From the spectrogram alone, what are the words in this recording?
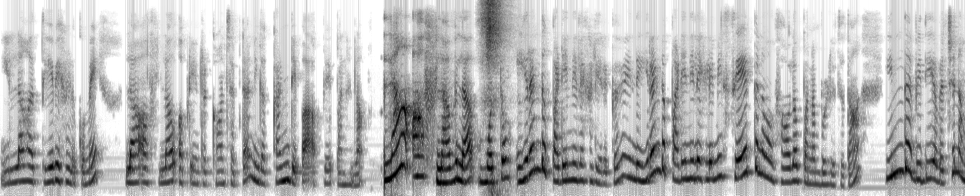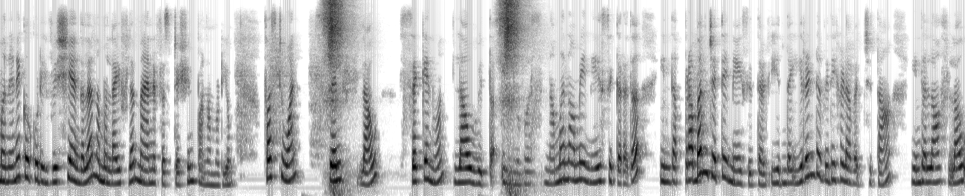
எல்லா தேவைகளுக்குமே லா ஆஃப் லவ் அப்படின்ற கான்செப்டை நீங்கள் கண்டிப்பாக அப்ளை பண்ணலாம். லா ஆஃப் லவ்ல மொத்தம் இரண்டு படிநிலைகள் இருக்கு. இந்த இரண்டு படிநிலைகளையுமே சேர்த்து நம்ம ஃபாலோ பண்ணும் பொழுது தான் இந்த விதியை வச்சு நம்ம நினைக்கக்கூடிய விஷயங்களை நம்ம லைஃப்ல மேனிஃபெஸ்டேஷன் பண்ண முடியும். First one self love second one love with universe நம்ம நாமே நேசிக்கிறது இந்த பிரபஞ்சத்தை நேசித்தல். இந்த இரண்டு விதிகளை வச்சு தான் இந்த லா ஆஃப் லவ்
